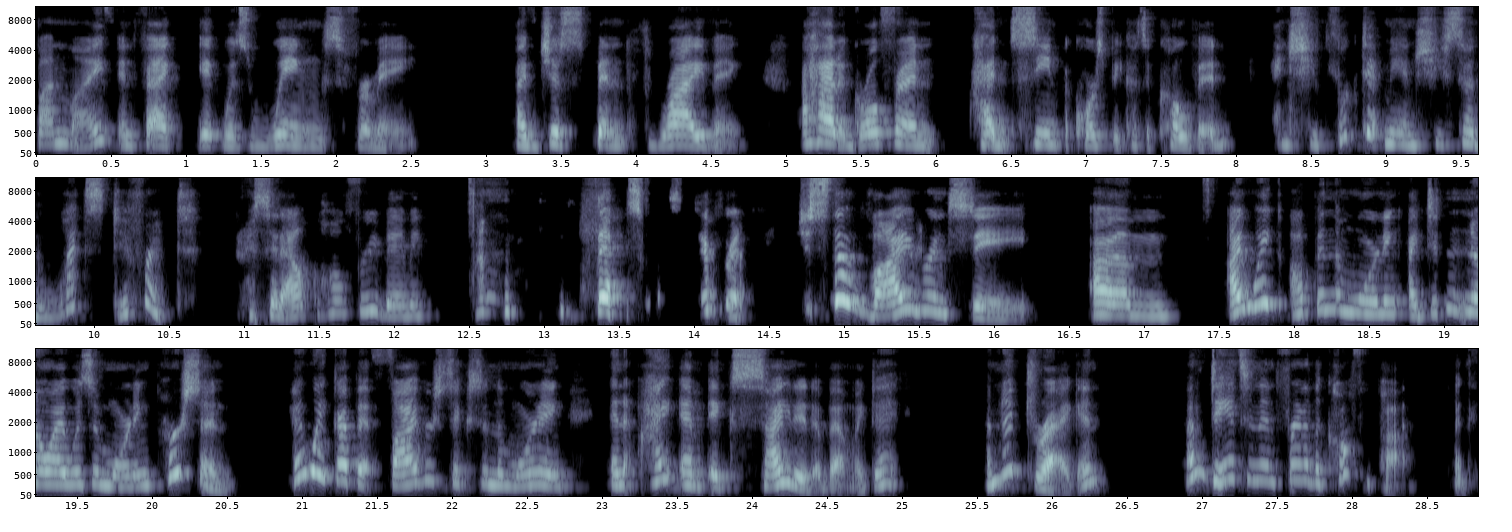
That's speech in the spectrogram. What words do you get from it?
fun life, in fact, it was wings for me. I've just been thriving. I had a girlfriend hadn't seen, of course, because of COVID. And she looked at me and she said, What's different? I said, Alcohol free, baby. That's what's different. Just the vibrancy. Um, I wake up in the morning. I didn't know I was a morning person. I wake up at five or six in the morning and I am excited about my day. I'm not dragging. I'm dancing in front of the coffee pot. I got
